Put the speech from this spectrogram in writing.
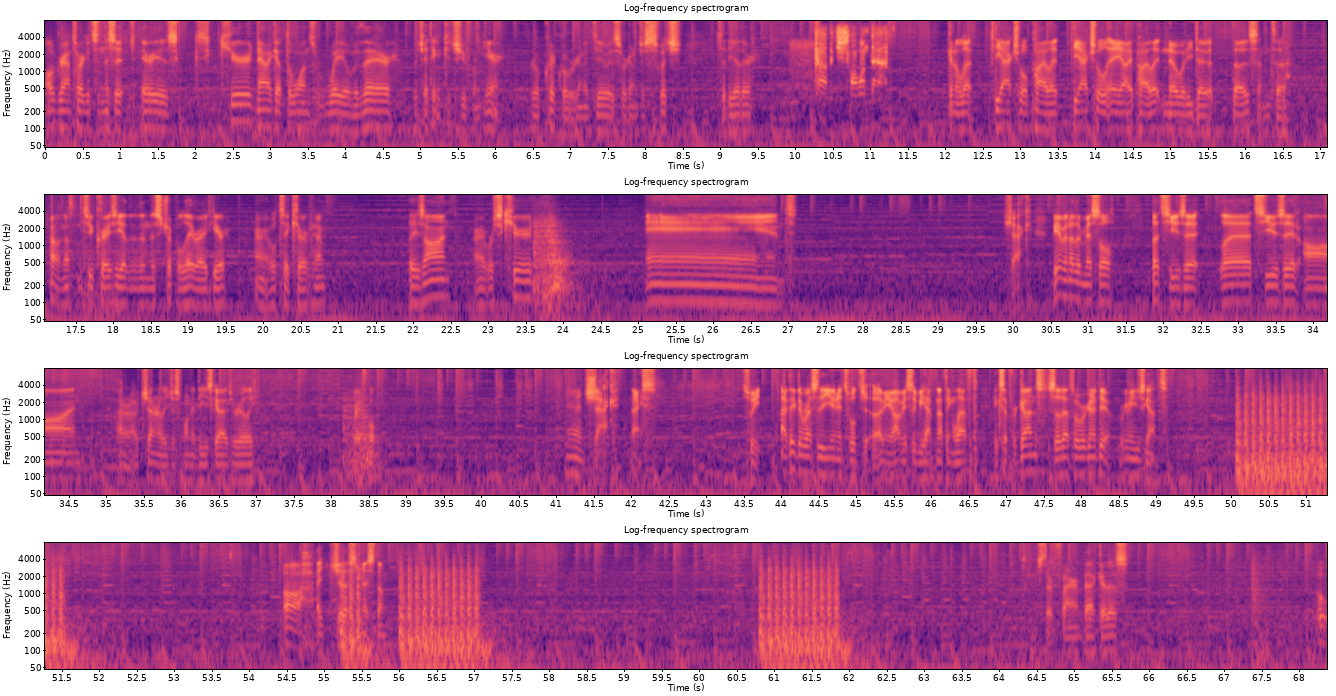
All ground targets in this area is secured. Now I got the ones way over there, which I think I could shoot from here. Real quick, what we're going to do is we're going to just switch to the other. Copy, just one down. Going to let the actual pilot, the actual AI pilot, know what he do does. And, uh, oh, nothing too crazy other than this AAA right here. All right, we'll take care of him. Lays on. All right, we're secured. And We have another missile. Let's use it. Let's use it on, I don't know, generally just one of these guys, really. Rifle. And shack. Nice. Sweet. I think the rest of the units will, I mean, obviously we have nothing left except for guns, so that's what we're going to do. We're going to use guns. Oh, I just missed them. Start firing back at us. Oh.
